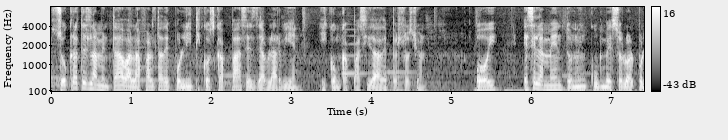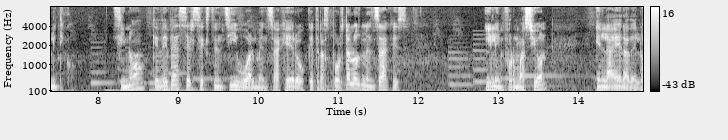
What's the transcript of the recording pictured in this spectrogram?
Sócrates lamentaba la falta de políticos capaces de hablar bien y con capacidad de persuasión. Hoy, ese lamento no incumbe solo al político, sino que debe hacerse extensivo al mensajero que transporta los mensajes y la información en la era de,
